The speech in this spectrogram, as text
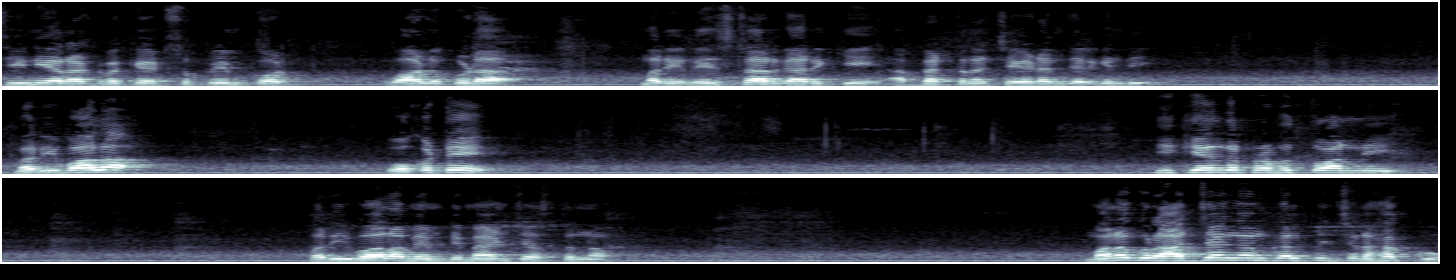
సీనియర్ అడ్వకేట్ సుప్రీంకోర్టు వాళ్ళు కూడా మరి రిజిస్ట్రార్ గారికి అభ్యర్థన చేయడం జరిగింది. మరి ఇవాళ ఒకటే ఈ కేంద్ర ప్రభుత్వాన్ని మరి ఇవాళ మేము డిమాండ్ చేస్తున్నాం. మనకు రాజ్యాంగం కల్పించిన హక్కు.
